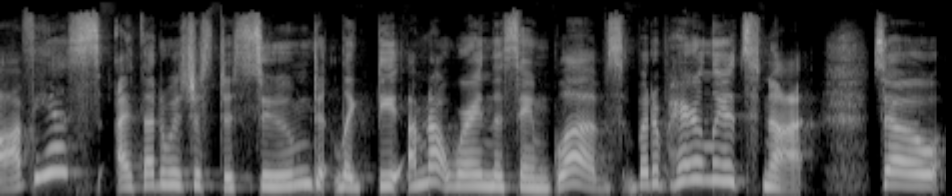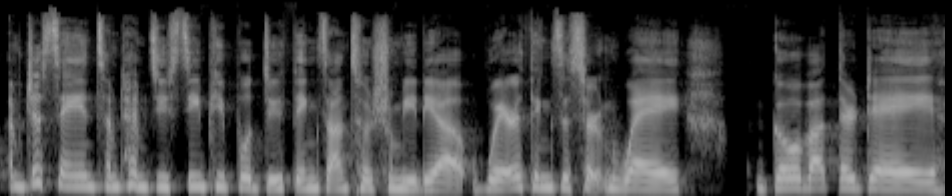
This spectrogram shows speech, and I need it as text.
obvious. I thought it was just assumed like the I'm not wearing the same gloves, but apparently it's not. So I'm just saying sometimes you see people do things on social media, wear things a certain way, go about their day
